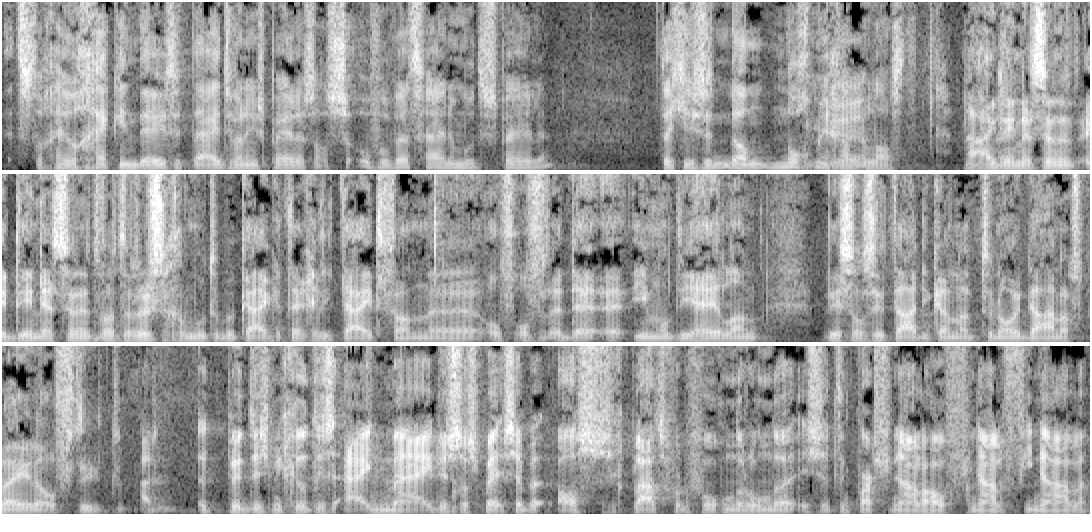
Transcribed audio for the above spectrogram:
het is toch heel gek in deze tijd waarin spelers al zoveel wedstrijden moeten spelen. Dat je ze dan nog meer gaat Ja. belasten. Nou, ik denk, dat ze het, ik denk dat ze het wat rustiger moeten bekijken tegen die tijd. Van, eh, of of de, eh, iemand die heel lang wissel zit daar, die kan een toernooi daar nog spelen. Of die, Ja, het punt is, Michiel, het is eind mei. Dus als, ze hebben, als ze zich plaatsen voor de volgende ronde, is het een kwartfinale, halve finale, finale. Er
